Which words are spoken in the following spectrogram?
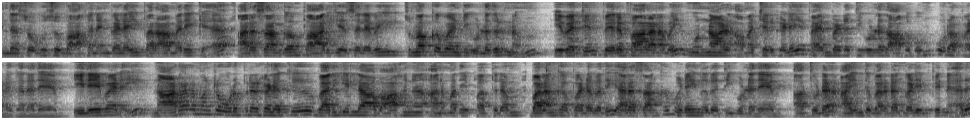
இந்த சொகுசு வாகனங்களை பராமரிக்க அரசாங்கம் பாரிய செலவை சுமக்க வேண்டியுள்ளதுடனும் இவற்றில் பெரும்பாலானவை முன்னாள் அமைச்சர்களே பயன்படுத்தியுள்ளதாகவும் கூறப்படுகிறது. இதேவேளை நாடாளுமன்ற உறுப்பினர்களுக்கு வரியில்லா வாகன அனுமதி பத்திரம் வழங்கப்படுவதை அரசாங்கம் இடைநிறுத்தியுள்ளது. அத்துடன் ஐந்து வருடங்களின் பின்னர்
